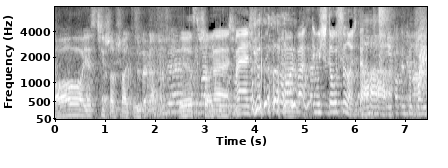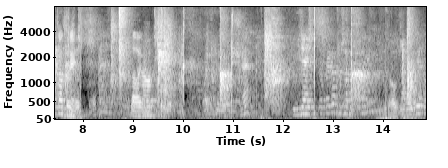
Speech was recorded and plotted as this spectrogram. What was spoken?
O, jest cisza w szatni. Jest w szatni. Weź, kurwa, i musisz to usunąć teraz. I potem próbowali to odkryć. Dawaj. Widziałeś do tego, co się postawił? Dobrze. Na grupie to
